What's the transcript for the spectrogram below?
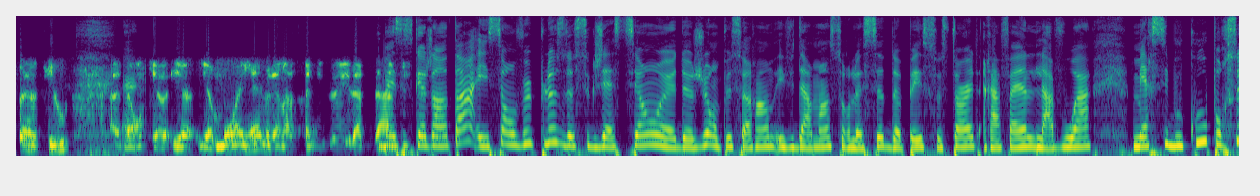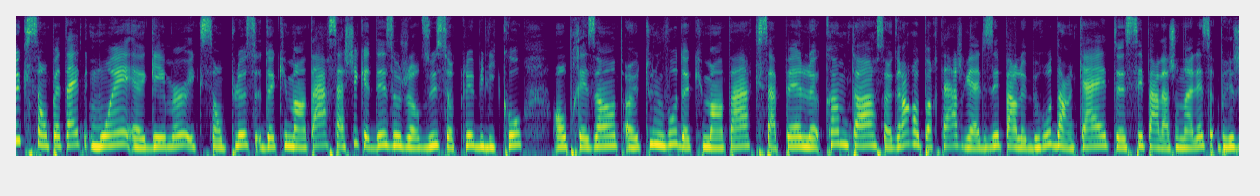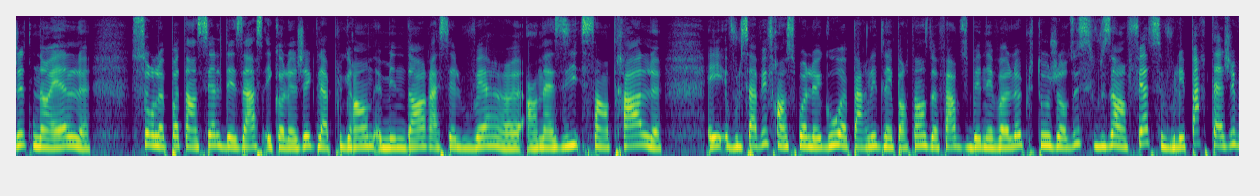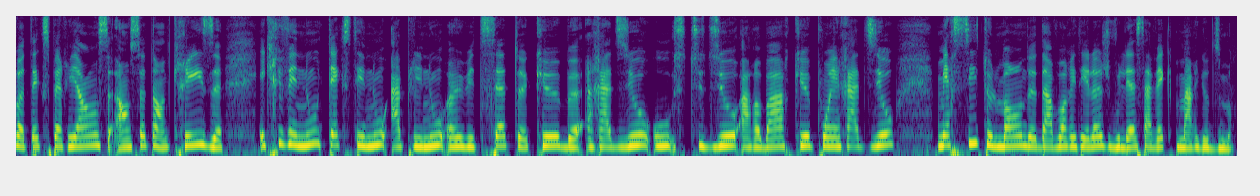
super cute. donc, il y, a, moyen vraiment de s'amuser là-dedans. Ben, c'est ce que j'entends. Et si on veut plus de suggestions de jeux, on peut se rendre évidemment sur le site de Pace to Start. Raphaël Lavoie, merci beaucoup. Pour ceux qui sont peut-être moins gamers et qui sont plus documentaires, sachez que dès aujourd'hui sur Club Illico, on présente un tout nouveau documentaire qui s'appelle Comme tard. C'est un grand reportage réalisé par le bureau d'enquête. C'est par la journaliste Brigitte Noël sur le potentiel désastre écologique de la plus grande mine d'or à ciel ouvert euh, en Centrale. Et vous le savez, François Legault a parlé de l'importance de faire du bénévolat plutôt aujourd'hui. Si vous en faites, si vous voulez partager votre expérience en ce temps de crise, écrivez-nous, textez-nous, appelez-nous 187 cube radio ou studio. Merci tout le monde d'avoir été là. Je vous laisse avec Mario Dumont.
